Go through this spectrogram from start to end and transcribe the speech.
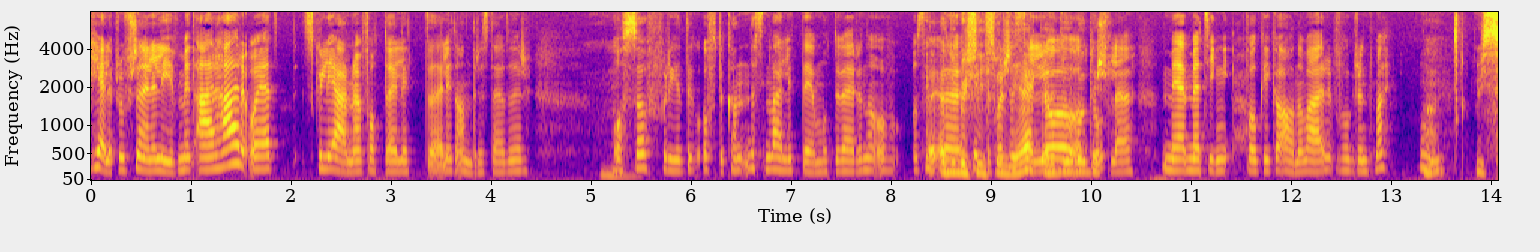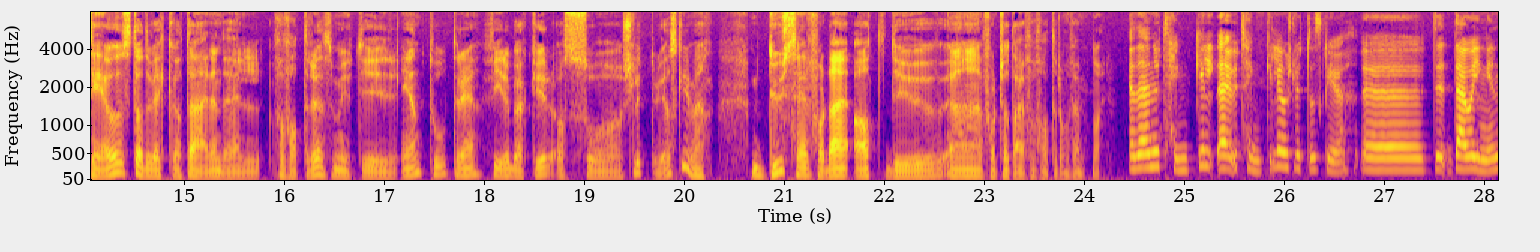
hele profesjonelle livet mitt er her, og jeg skulle gjerne fått det litt, litt andre steder. Mm. Også fordi det ofte kan nesten være litt demotiverende å, å sitte, ja, sitte for seg selv og, og pusle med, med, ting folk ikke aner hva er, folk rundt meg. Mm. Vi ser jo stadig vekk at det er en del forfattere som utgir én, to, tre, fire bøker, og så slutter de å skrive. Du ser for deg at du eh, fortsatt er forfatter om 15 år. Ja, det er, utenkel, det er utenkelig å slutte å skrive. Uh, det, det, er jo ingen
